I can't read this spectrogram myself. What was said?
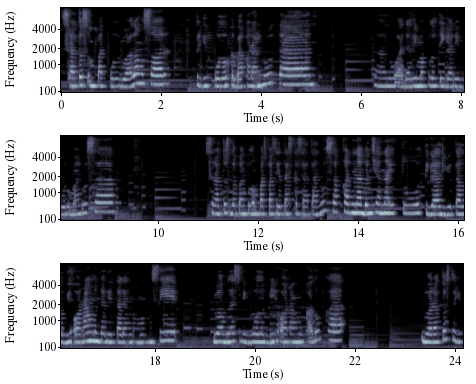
142 longsor, 70 kebakaran hutan, lalu ada 53.000 rumah rusak, 184 fasilitas kesehatan rusak karena bencana itu. 3 juta lebih orang menderita dan mengungsi. 12.000 lebih orang luka-luka. 275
